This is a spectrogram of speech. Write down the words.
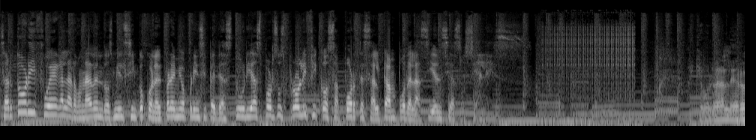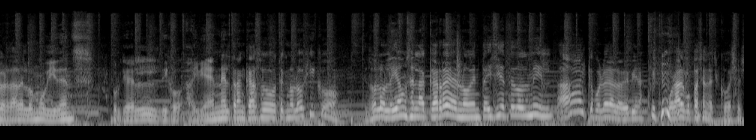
Sartori fue galardonado en 2005 con el Premio Príncipe de Asturias por sus prolíficos aportes al campo de las ciencias sociales. Hay que volver a leer, ¿verdad? El Homo Videns, porque él dijo, ahí viene el trancazo tecnológico. Eso lo leíamos en la carrera, el 97-2000. Ah, hay que volver a leer, mira, por algo pasan las cosas.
